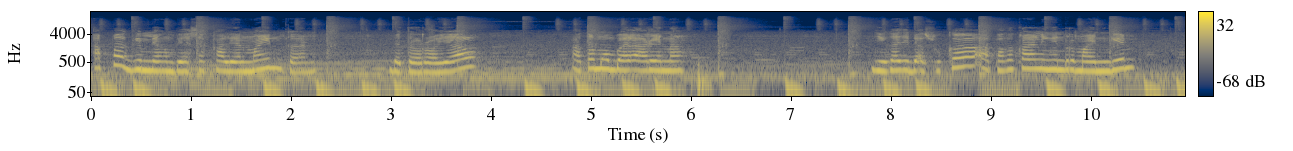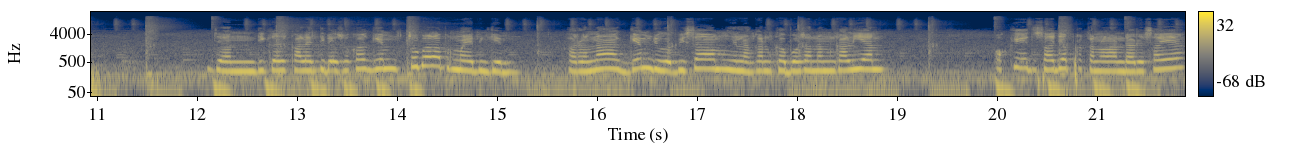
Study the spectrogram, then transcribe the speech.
Apa game yang biasa kalian mainkan? Battle Royale atau Mobile Arena? Jika tidak suka, apakah kalian ingin bermain game? Dan jika kalian tidak suka game, cobalah bermain game. Karena game juga bisa menghilangkan kebosanan kalian. Oke, itu saja perkenalan dari saya.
